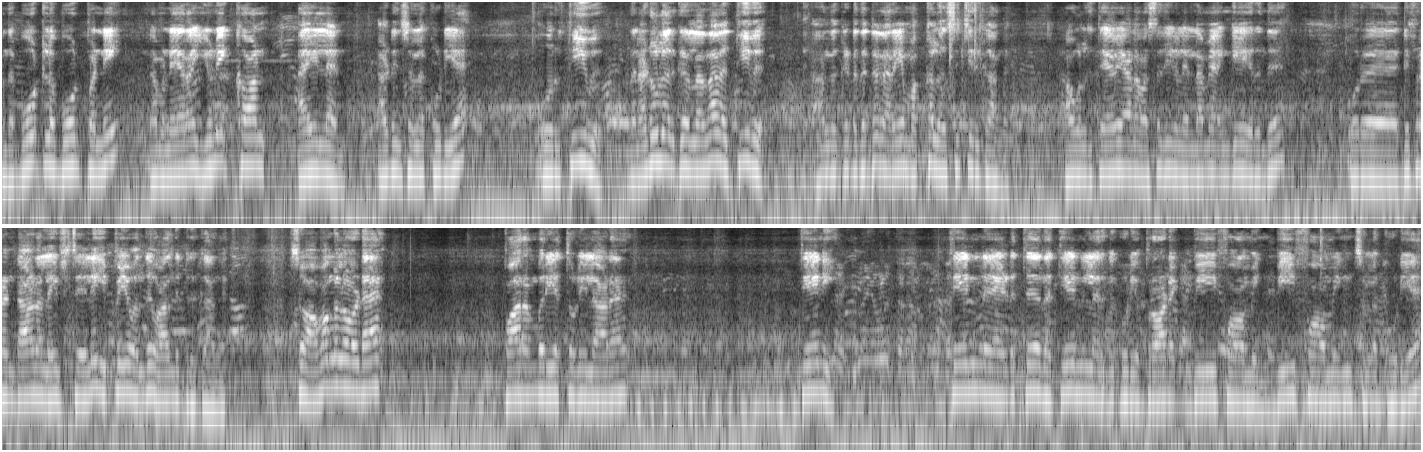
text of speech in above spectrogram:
அந்த போட்டில் போட் பண்ணி நம்ம நேராக யூனிகான் ஐலண்ட் அப்படின்னு சொல்லக்கூடிய ஒரு தீவு. இந்த நடுவில் இருக்கிறதுல தான் அந்த தீவு. அங்கே கிட்டத்தட்ட நிறைய மக்கள் வசிச்சிருக்காங்க. அவங்களுக்கு தேவையான வசதிகள் எல்லாமே அங்கேயே இருந்து ஒரு டிஃப்ரெண்ட்டான லைஃப் ஸ்டைலு இப்போயும் வந்து வாழ்ந்துட்டு இருக்காங்க. ஸோ அவங்களோட பாரம்பரிய தொழிலான தேனி. தேன் எடுத்து அந்த தேனில் இருக்கக்கூடிய product bee farming bee farming சொல்லக்கூடிய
